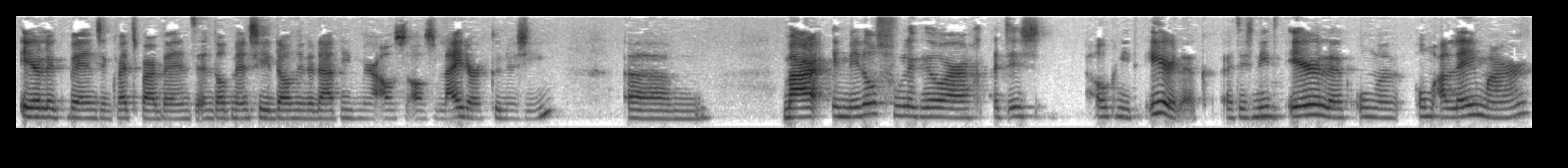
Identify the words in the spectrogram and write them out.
eerlijk bent en kwetsbaar bent. En dat mensen je dan inderdaad niet meer als, als leider kunnen zien. Um, maar inmiddels voel ik heel erg, het is ook niet eerlijk. Het is niet eerlijk om, een, om alleen maar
